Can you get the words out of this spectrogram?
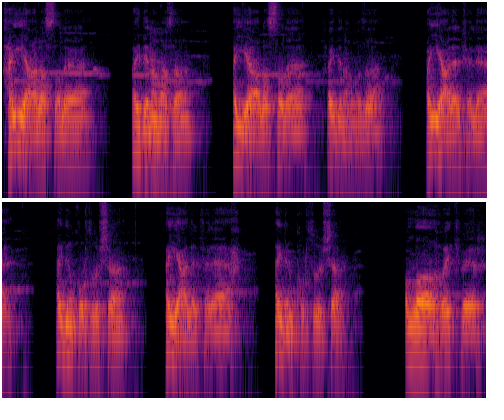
Hayye ala salah. Haydi namaza. Hayye ala salah. Haydi namaza. Hayye alel felah. Haydin kurtuluşa. Hayye alel felah. Haydin kurtuluşa. Allahu Ekber.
